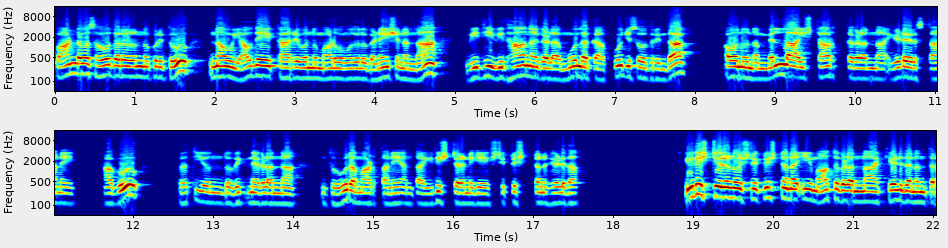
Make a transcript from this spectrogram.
ಪಾಂಡವ ಸಹೋದರರನ್ನು ಕುರಿತು ನಾವು ಯಾವುದೇ ಕಾರ್ಯವನ್ನು ಮಾಡುವ ಮೊದಲು ಗಣೇಶನನ್ನ ವಿಧಿ ವಿಧಾನಗಳ ಮೂಲಕ ಪೂಜಿಸೋದ್ರಿಂದ ಅವನು ನಮ್ಮೆಲ್ಲ ಇಷ್ಟಾರ್ಥಗಳನ್ನ ಈಡೇರಿಸ್ತಾನೆ ಹಾಗೂ ಪ್ರತಿಯೊಂದು ವಿಘ್ನಗಳನ್ನ ದೂರ ಮಾಡ್ತಾನೆ ಅಂತ ಯುಧಿಷ್ಠಿರನಿಗೆ ಶ್ರೀಕೃಷ್ಣನು ಹೇಳಿದ. ಯುಧಿಷ್ಠಿರನು ಶ್ರೀಕೃಷ್ಣನ ಈ ಮಾತುಗಳನ್ನ ಕೇಳಿದ ನಂತರ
